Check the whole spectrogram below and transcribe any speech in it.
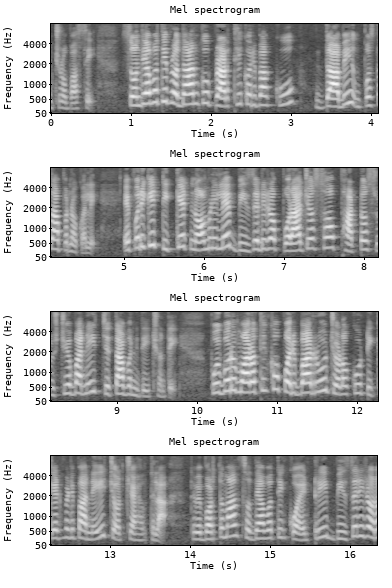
ଅଞ୍ଚଳବାସୀ ସନ୍ଧ୍ୟାବତୀ ପ୍ରଧାନଙ୍କୁ ପ୍ରାର୍ଥୀ କରିବାକୁ ଦାବି ଉପସ୍ଥାପନ କଲେ ଏପରିକି ଟିକେଟ୍ ନ ମିଳିଲେ ବିଜେଡିର ପରାଜୟ ସହ ଫାଟ ସୃଷ୍ଟି ହେବା ନେଇ ଚେତାବନୀ ଦେଇଛନ୍ତି ପୂର୍ବରୁ ମାରଥୀଙ୍କ ପରିବାରରୁ ଜଣକୁ ଟିକେଟ୍ ମିଳିବା ନେଇ ଚର୍ଚ୍ଚା ହେଉଥିଲା ତେବେ ବର୍ତ୍ତମାନ ସନ୍ଧ୍ୟାବତୀଙ୍କ ଏଣ୍ଟ୍ରି ବିଜେଡିର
